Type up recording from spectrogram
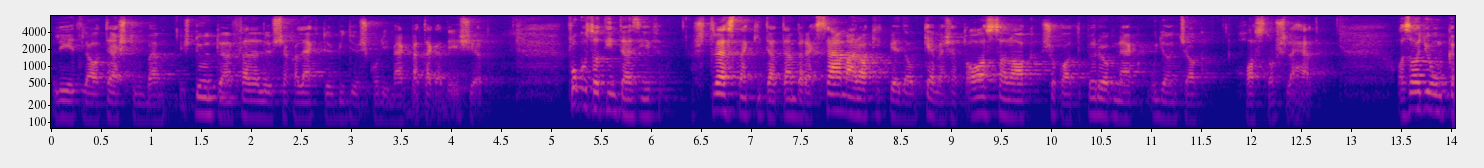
létre a testünkben, és döntően felelősek a legtöbb időskori megbetegedésért. Fokozott intenzív stressznek kitett emberek számára, akik például keveset alszanak, sokat pörögnek, ugyancsak hasznos lehet. Az agyunk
